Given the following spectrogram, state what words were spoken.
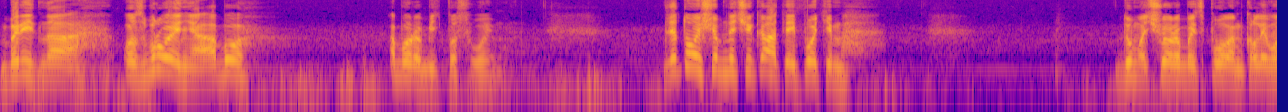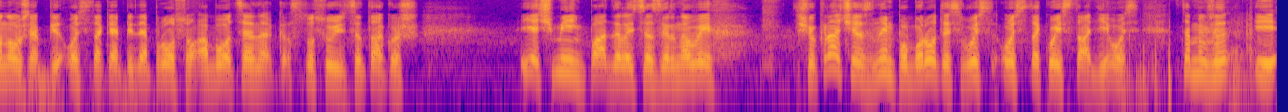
Беріть на озброєння або, або робіть по-своєму. Для того, щоб не чекати і потім думати, що робити з полем, коли воно вже ось таке піде просо, або це стосується також ячмінь, падалиця, зернових, що краще з ним поборотись в ось, ось в такій стадії. Ось. Це ми вже і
